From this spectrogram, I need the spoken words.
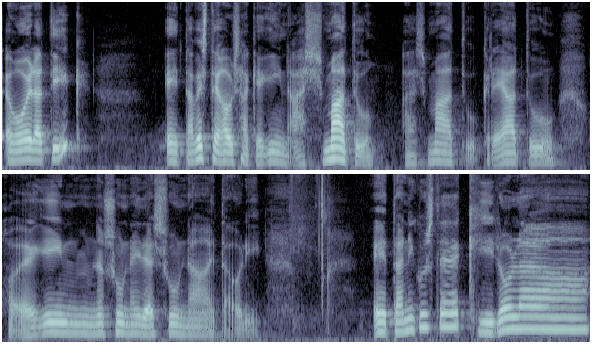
egoeratik, eta beste gauzak egin, asmatu, asmatu, kreatu, jo, egin zu nahi desuna, eta hori. Eta nik uste kirola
